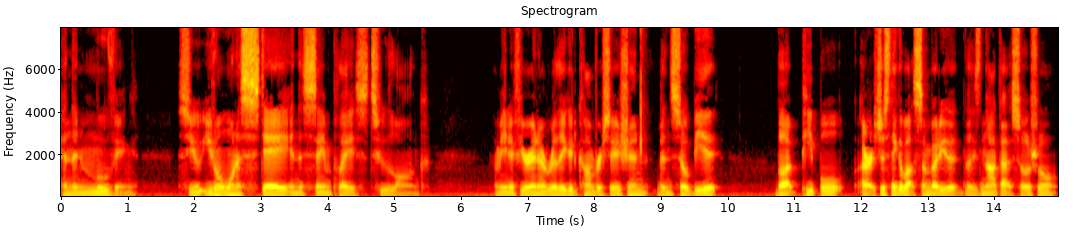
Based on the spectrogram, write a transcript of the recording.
and then moving. So you, you don't want to stay in the same place too long. I mean, if you're in a really good conversation, then so be it. But people, or just think about somebody that is not that social.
